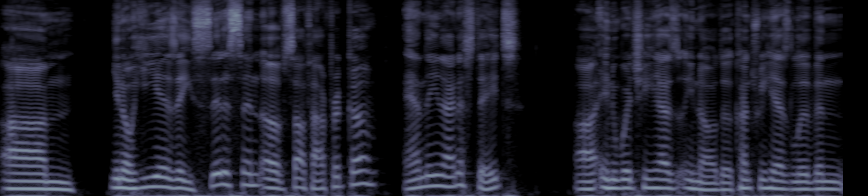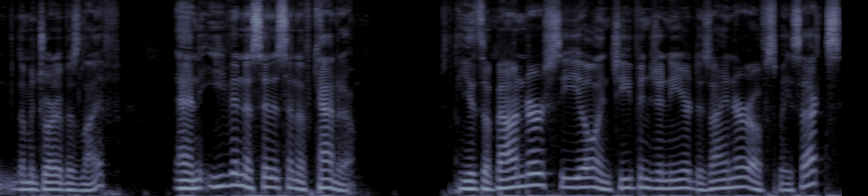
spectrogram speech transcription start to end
Um, you know, he is a citizen of South Africa and the United States, uh, in which he has, you know, the country he has lived in the majority of his life, and even a citizen of Canada. He is the founder, CEO, and chief engineer designer of SpaceX,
